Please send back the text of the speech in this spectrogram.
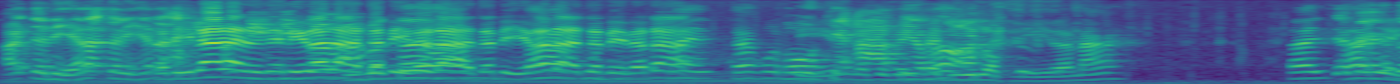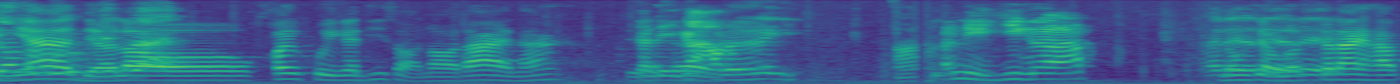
ไอ้จะหนีแล้วจะหนีจะแล้วหนีแล้วนะจะหนีแล้วนะจะหนีแล้วนะจะหนีแล้วนะจะหนีแล้วนะไม่ถ้าคุณหโอ้นีแกมันจะเป็นอาคเตรียมดีแล้วหลบหนีแล้วนะถ้าถ้าอย่างเงี้ยเดี๋ยวเราค่อยคุยกันที่สอนอได้นะจะหนีก็เอาเลยอันหนียิงนะครับลงจากรถก็ได้ครับ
